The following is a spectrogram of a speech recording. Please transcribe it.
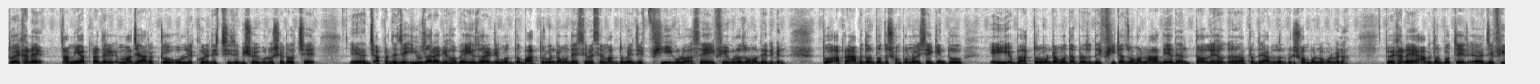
তো এখানে আমি আপনাদের মাঝে আর একটু উল্লেখ করে দিচ্ছি যে বিষয়গুলো। সেটা হচ্ছে আপনাদের যে ইউজার আইডি হবে ইউজার আইডির মধ্যে বাহাত্তর ঘণ্টার মধ্যে এস এম এর মাধ্যমে যে ফিগুলো আছে, এই ফিগুলো জমা দিয়ে দিবেন। তো আপনার আবেদনপত্র সম্পন্ন হয়েছে, কিন্তু এই বাহাত্তর ঘণ্টার মধ্যে আপনারা যদি ফিটা জমা না দিয়ে দেন, তাহলে আপনাদের আবেদনপত্র সম্পন্ন করবে না। তো এখানে আবেদনপত্রের যে ফি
